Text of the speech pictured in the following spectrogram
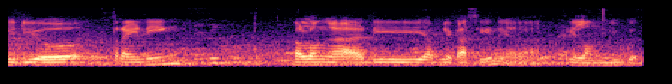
video training kalau nggak diaplikasiin ya hilang juga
